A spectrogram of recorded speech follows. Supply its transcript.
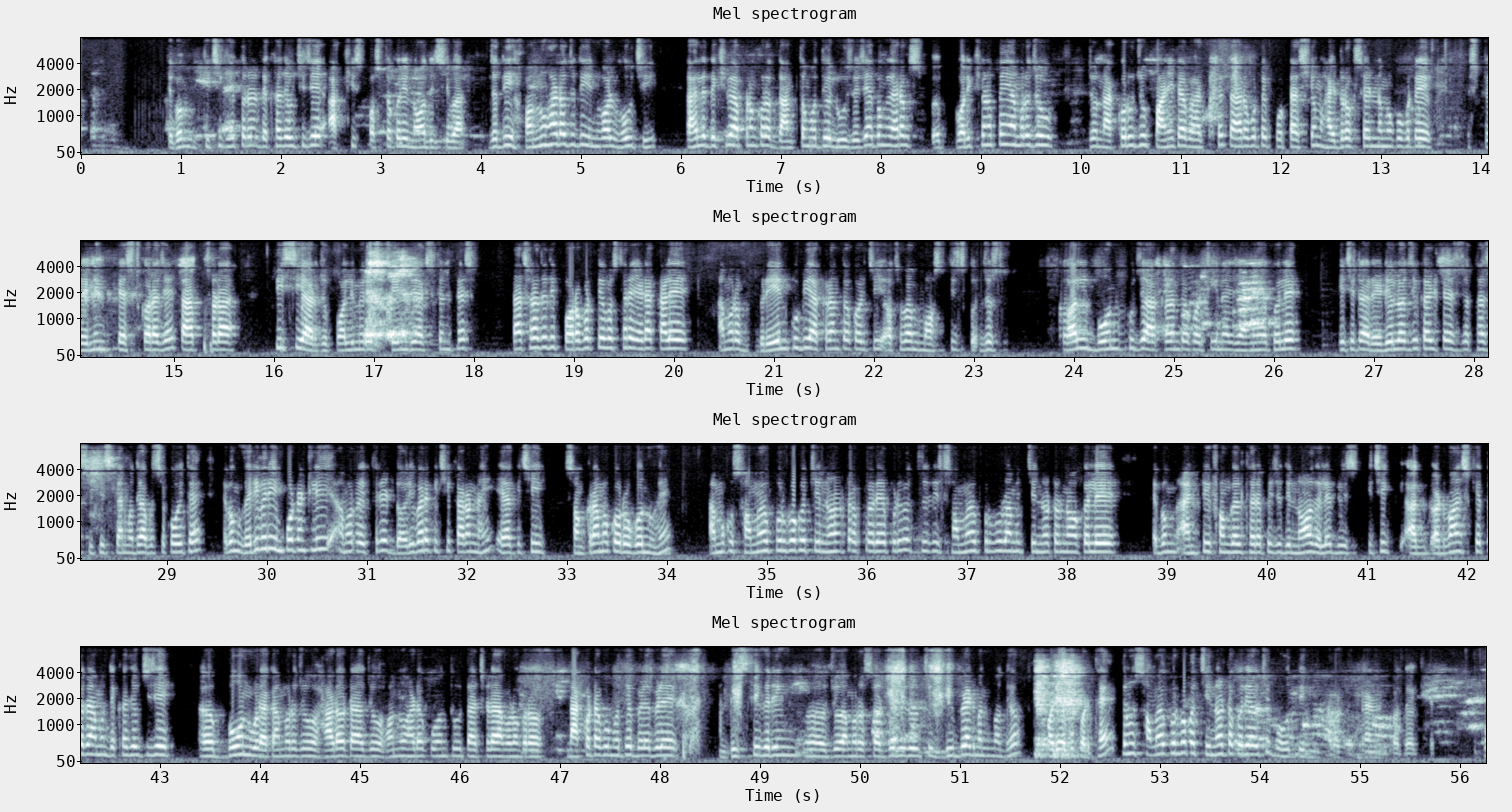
ଏବଂ କିଛି କ୍ଷେତ୍ରରେ ଦେଖାଯାଉଛି ଯେ ଆଖି ସ୍ପଷ୍ଟ କରି ନ ଦିଶିବା ଯଦି ହନୁହାଡ଼ ଯଦି ଇନଭଲ୍ଭ ହଉଛି ତାହେଲେ ଦେଖିବେ ଆପଣଙ୍କର ଦାନ୍ତ ମଧ୍ୟ ଲୁଜ୍ ହୋଇଯାଏ ଏବଂ ଏହାର ପରୀକ୍ଷଣ ପାଇଁ ଆମର ଯୋଉ ଯୋଉ ନାକରୁ ଯୋଉ ପାଣିଟା ବାହାରିଥାଏ ତାହାର ଗୋଟେ ପୋଟାସିୟମ ହାଇଡ୍ରୋକ୍ସାଇଡ୍ ନାମକ ଗୋଟେ ଷ୍ଟ୍ରେନିଂ ଟେଷ୍ଟ କରାଯାଏ ତା ଛଡା ପିସିଆର ଯୋଉ ପଲିମେରେଜ ଚେନ୍ ରିଆକ୍ସନ ଟେଷ୍ଟ ତା ଛଡା ଯଦି ପରବର୍ତ୍ତୀ ଅବସ୍ଥାରେ ଏଇଟା କାଳେ ଆମର ବ୍ରେନକୁ ବି ଆକ୍ରାନ୍ତ କରିଛି ଅଥବା ମସ୍ତିଷ୍କ ଯୋଉ ସ୍କଲ୍ ବୋନକୁ ଯୋଉ ଆକ୍ରାନ୍ତ କରିଛି କି ନା ଜାଣିବାକୁ ହେଲେ কিছুটা ରେଡିଓଲୋଜିକାଲ টেস্ট যথা সিটি স্ক্যান মধ্যে আবশ্যক ହୋଇଥାଏ এবং ভেরি ভেরি ଇମ୍ପୋର୍ଟାଣ୍ଟଲି আমার এতে ডরিবার কিছু কারণ ନାହିଁ এ কিছু সংক্রামক রোগ নুহে আমাকে ସମୟ ପୂର୍ବକ ଚିହ୍ନଟ କରିବାକୁ ପଡିବ ଯଦି ସମୟ ପୂର୍ବରୁ ଆମେ ଚିହ୍ନଟ ନ କଲେ এবং আন্টি ফঙ্গাল থেরাপি যদি ন দেলে কিছু আডভান্স ক্ষেত্রে আমার দেখা যাচ্ছে যে বোন গুড়াক আমার যে হাড়টা যে হনু হাড় কুহতু তা ছড়া আপনার নাকটাকে মধ্যে বেড়ে বেড়ে ডিসফিগরিং যে আমার সর্জরি রয়েছে ডিব্রাইড মধ্যে করা পড়ে থাকে তেমন সময়পূর্বক চিহ্নট করা হচ্ছে বহুত ইম্পর্টেন্ট পদক্ষেপ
